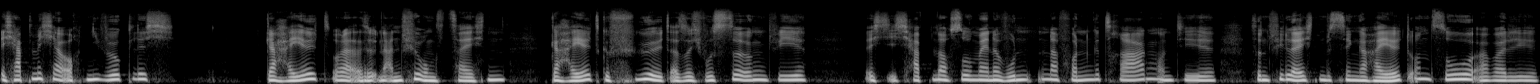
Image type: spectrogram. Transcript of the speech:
ich habe mich ja auch nie wirklich geheilt oder also in Anführungszeichen geheilt gefühlt. Also ich wusste irgendwie, ich, ich habe noch so meine Wunden davongetragen und die sind vielleicht ein bisschen geheilt und so, aber die,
